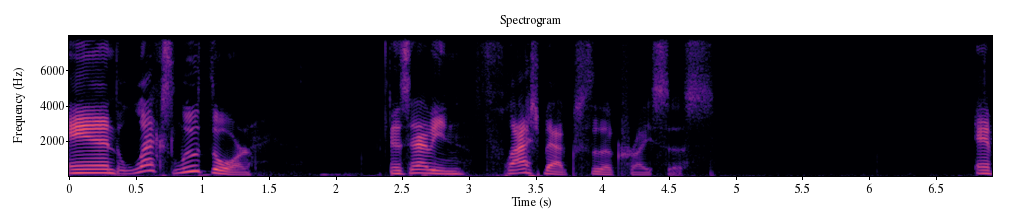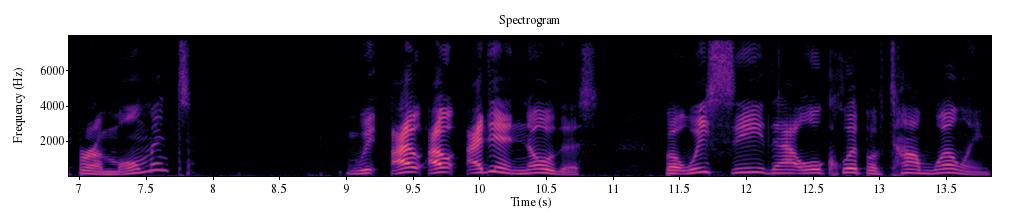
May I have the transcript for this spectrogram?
And Lex Luthor is having flashbacks to the crisis. And for a moment, we I, I I didn't know this, but we see that old clip of Tom Welling.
